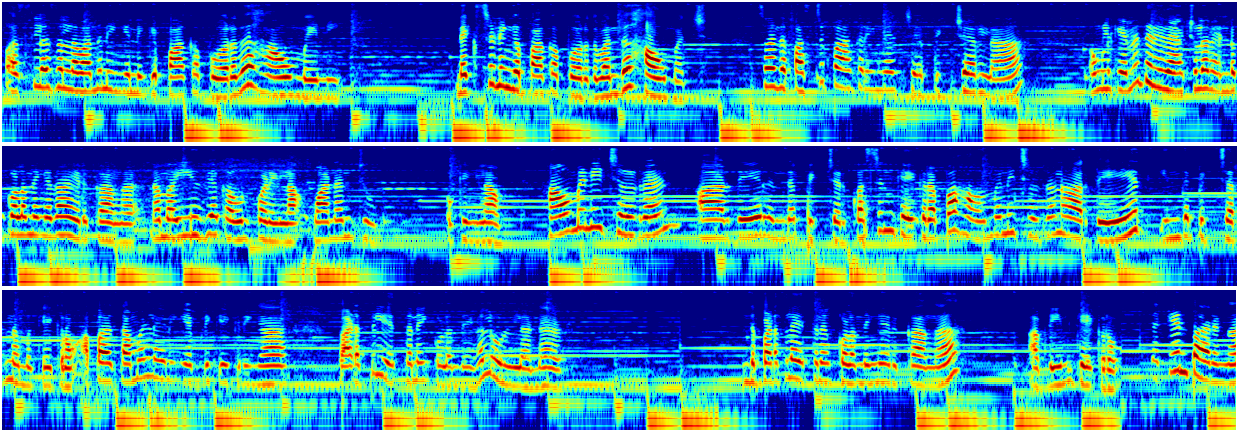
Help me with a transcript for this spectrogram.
ஃபர்ஸ்ட் லெசனில் வந்து நீங்கள் இன்றைக்கி பார்க்க போகிறது ஹவு மெனி நெக்ஸ்ட் நீங்கள் பார்க்க போகிறது வந்து ஹவு மச் ஸோ இந்த ஃபஸ்ட்டு பார்க்குறீங்க பிக்சரில் உங்களுக்கு என்ன தெரியுது? ஆக்சுவலாக ரெண்டு குழந்தைங்க தான் இருக்காங்க. நம்ம ஈஸியாக கவுண்ட் பண்ணிடலாம். ஒன் அண்ட் டூ ஓகேங்களா how many children are there இந்த பிக்சர் கொஸ்டின் கேட்குறப்ப how many children are there இந்த பிக்சர் நம்ம கேட்குறோம் அப்போ தமிழில் நீங்கள் எப்படி கேட்குறீங்க படத்தில் எத்தனை குழந்தைகள் உள்ளனர்? இந்த படத்துல எத்தனை குழந்தைங்க இருக்காங்க அப்படின்னு கேட்குறோம் செகண்ட் பாருங்க.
